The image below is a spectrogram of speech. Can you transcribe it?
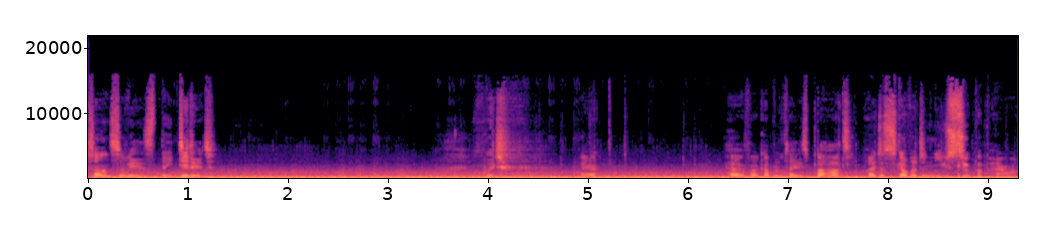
Short answer is they did it. Which, yeah, hurt for a couple of days. But I discovered a new superpower,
